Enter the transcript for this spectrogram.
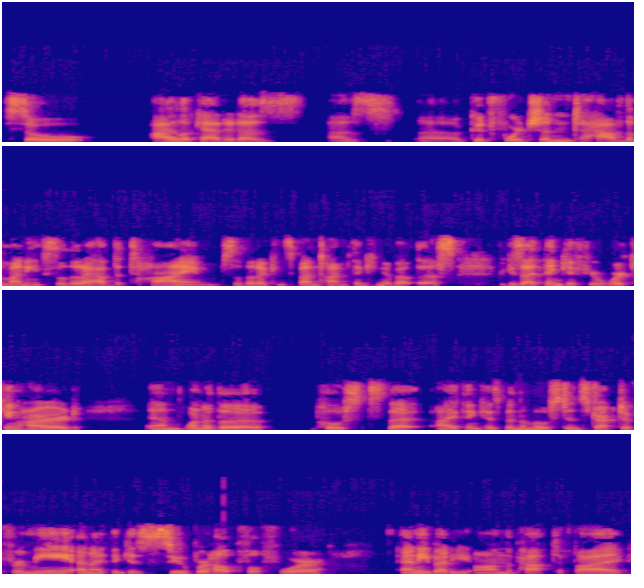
So I look at it as as uh, good fortune to have the money so that I have the time so that I can spend time thinking about this. Because I think if you're working hard, and one of the posts that I think has been the most instructive for me, and I think is super helpful for anybody on the path to FI,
